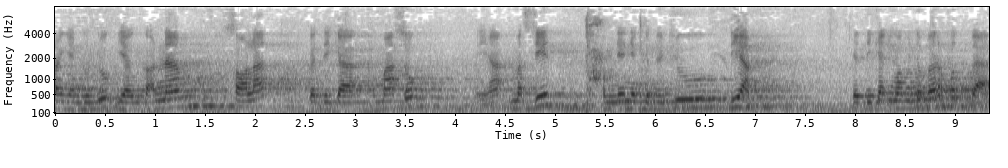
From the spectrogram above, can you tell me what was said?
orang yang duduk, yang keenam sholat ketika masuk ya masjid, kemudian yang ketujuh diam ketika imam itu berkhutbah.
